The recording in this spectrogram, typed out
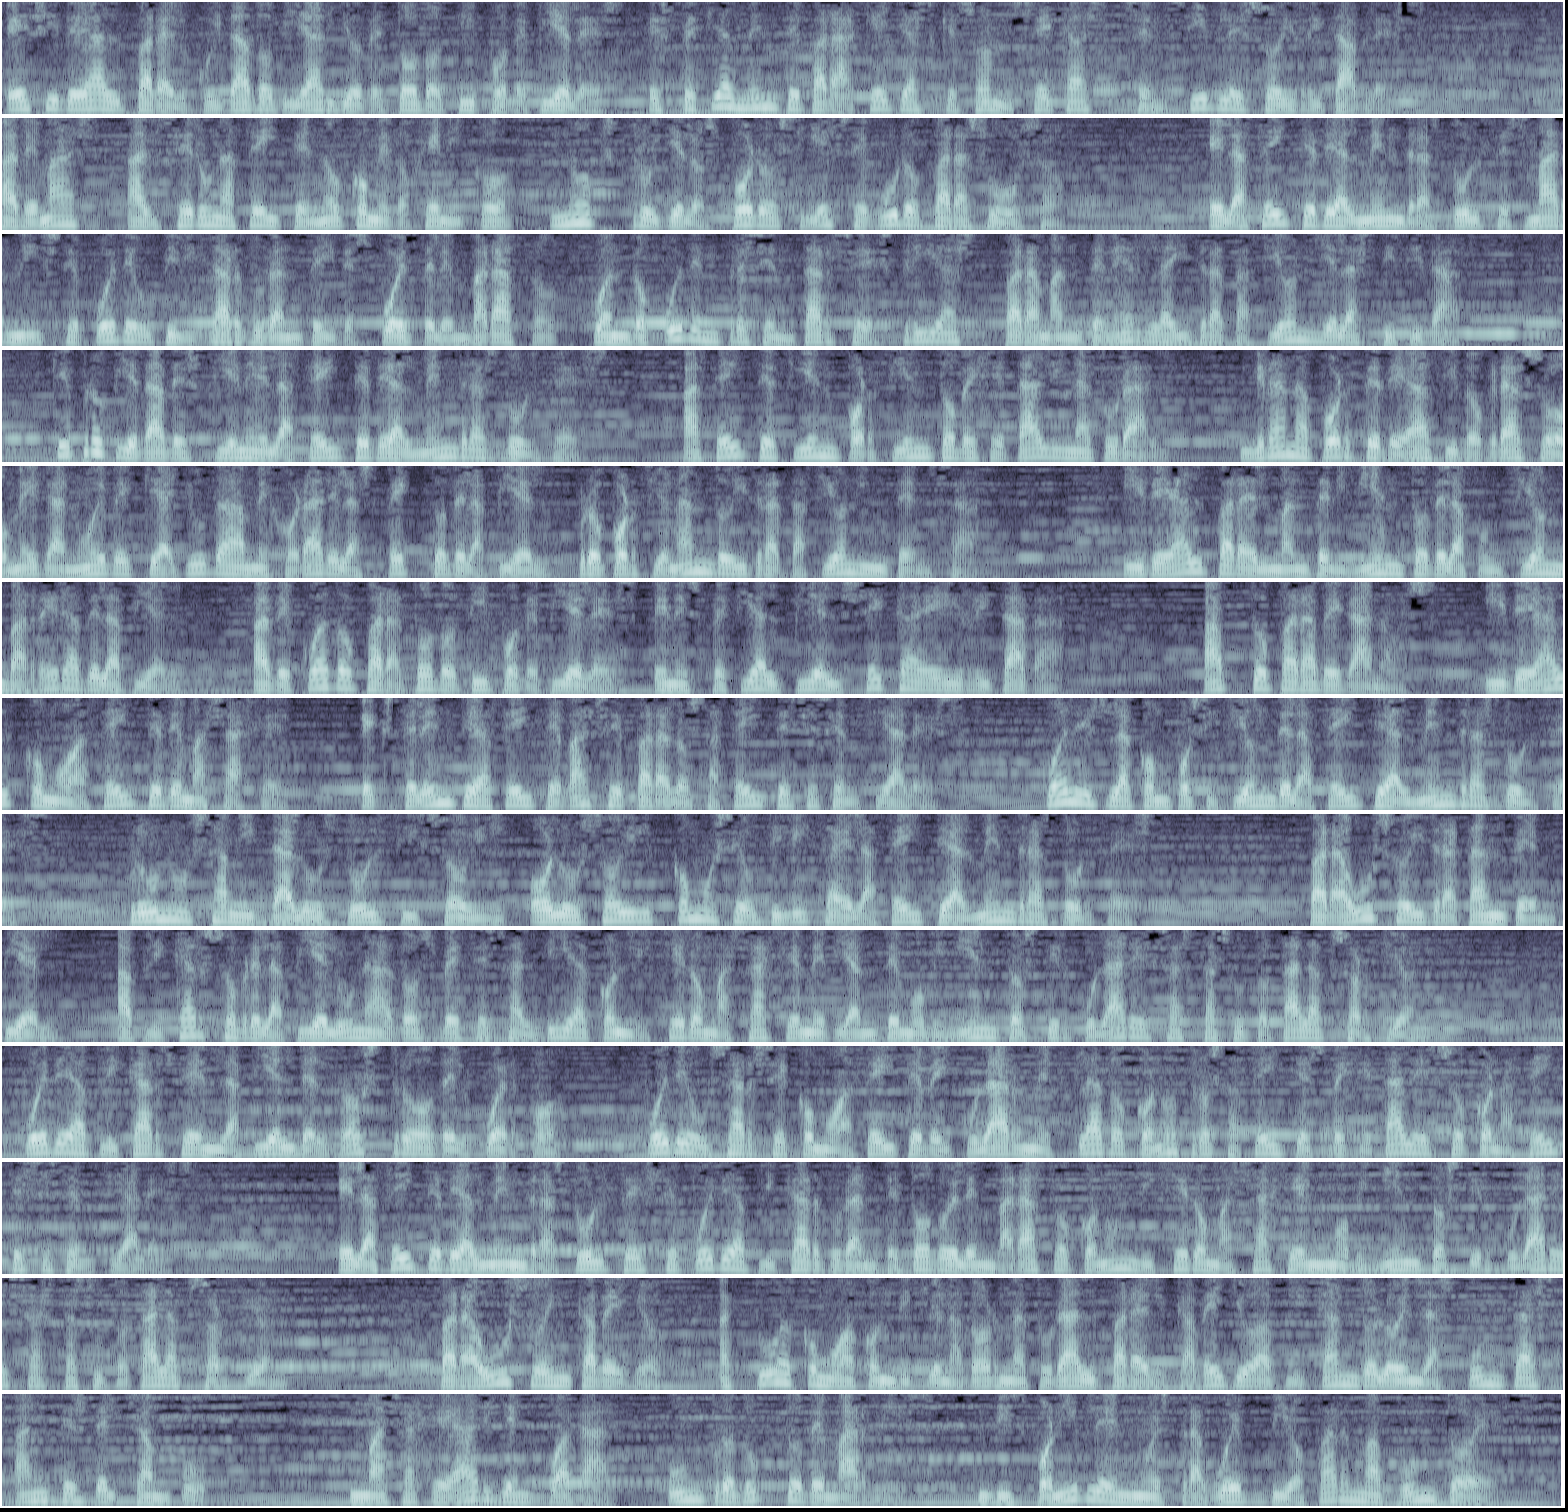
Es ideal para el cuidado diario de todo tipo de pieles, especialmente para aquellas que son secas, sensibles o irritables. Además, al ser un aceite no comedogénico, no obstruye los poros y es seguro para su uso. El aceite de almendras dulces Marnis se puede utilizar durante y después del embarazo, cuando pueden presentarse estrías, para mantener la hidratación y elasticidad. ¿Qué propiedades tiene el aceite de almendras dulces? Aceite 100% vegetal y natural. Gran aporte de ácido graso omega 9 que ayuda a mejorar el aspecto de la piel, proporcionando hidratación intensa. Ideal para el mantenimiento de la función barrera de la piel. Adecuado para todo tipo de pieles, en especial piel seca e irritada. Apto para veganos. Ideal como aceite de masaje. Excelente aceite base para los aceites esenciales. ¿Cuál es la composición del aceite almendras dulces? Prunus amygdalus dulcis oil, o oil ¿Cómo se utiliza el aceite almendras dulces? Para uso hidratante en piel, aplicar sobre la piel una a dos veces al día con ligero masaje mediante movimientos circulares hasta su total absorción. Puede aplicarse en la piel del rostro o del cuerpo. Puede usarse como aceite vehicular mezclado con otros aceites vegetales o con aceites esenciales. El aceite de almendras dulces se puede aplicar durante todo el embarazo con un ligero masaje en movimientos circulares hasta su total absorción. Para uso en cabello, actúa como acondicionador natural para el cabello aplicándolo en las puntas antes del champú. Masajear y enjuagar, un producto de Marnis, disponible en nuestra web biofarma.es.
